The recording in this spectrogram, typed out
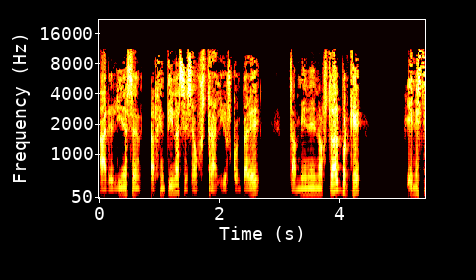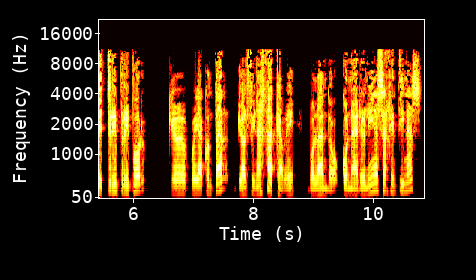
a aerolíneas argentinas es Austral. Y os contaré también en Austral porque en este trip report que os voy a contar, yo al final acabé volando con aerolíneas argentinas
